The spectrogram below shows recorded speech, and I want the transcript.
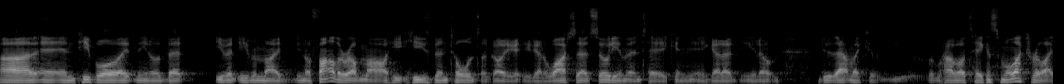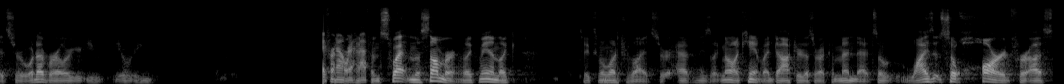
uh, and, and, people, like, you know, that even even my you know father-in-law, he he's been told it's like, oh, you, you got to watch that sodium intake, and you got to you know do that. I'm like, how about taking some electrolytes or whatever, or you, you, you for an hour and a half and sweat in the summer. Like, man, like take some electrolytes or have, and he's like, no, I can't. My doctor doesn't recommend that. So why is it so hard for us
